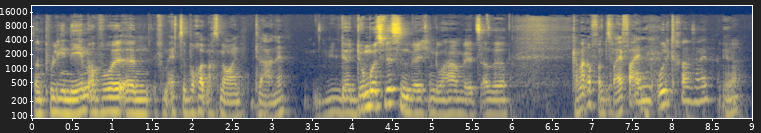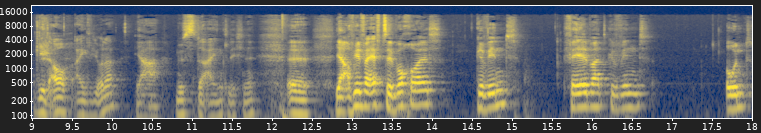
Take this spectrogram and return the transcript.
so einen Pulli nehmen, obwohl ähm, vom FC Bocholt machst du mir auch einen klar, ne? Du musst wissen, welchen du haben willst. Also kann man auch von zwei Vereinen Ultra sein? Ja. Geht auch eigentlich, oder? Ja, müsste eigentlich. Ne? Äh, ja, auf jeden Fall FC Bocholt gewinnt, Felbert gewinnt und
